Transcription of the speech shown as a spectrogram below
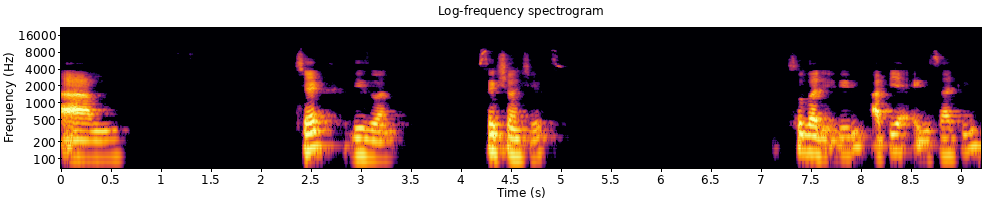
um, check this one, section shapes, so that it will appear exactly.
